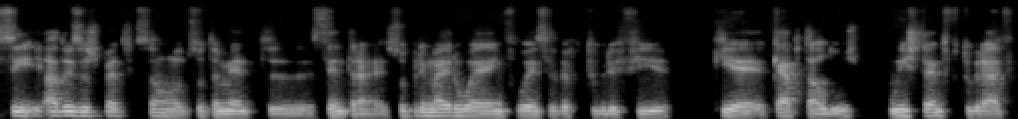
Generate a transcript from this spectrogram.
Sim, há dois aspectos que são absolutamente centrais. O primeiro é a influência da fotografia, que é capta a luz, o instante fotográfico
